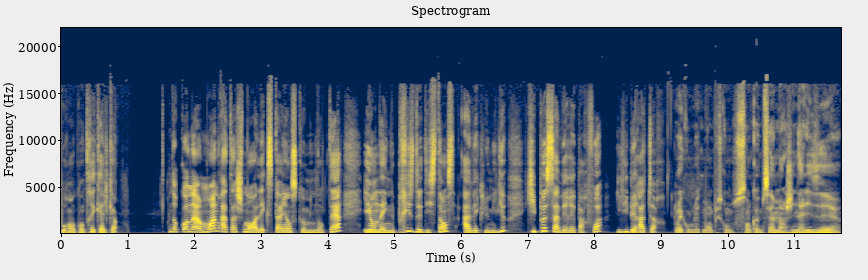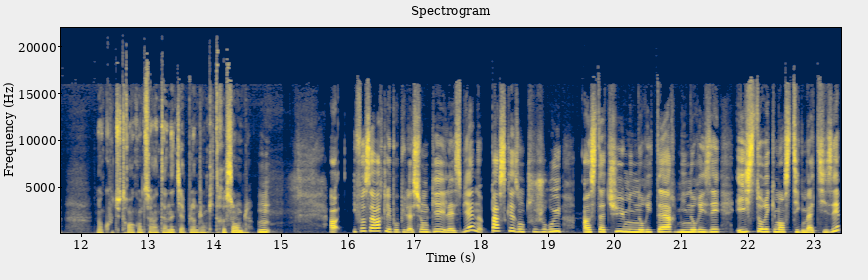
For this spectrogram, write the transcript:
pour rencontrer quelqu'un. Donc on a un moindre attachement à l'expérience communautaire et on a une prise de distance avec le milieu qui peut s'avérer parfois libérateur. Oui, complètement, puisqu'on se sent comme ça marginalisé. Donc où tu te rends compte sur Internet, il y a plein de gens qui te ressemblent. Mm. Alors, il faut savoir que les populations gays et lesbiennes, parce qu'elles ont toujours eu un statut minoritaire, minorisé et historiquement stigmatisé,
